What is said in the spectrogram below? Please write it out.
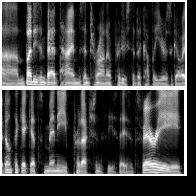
um, buddies in bad times in toronto produced it a couple years ago. I don't think it gets many productions these days. It's very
